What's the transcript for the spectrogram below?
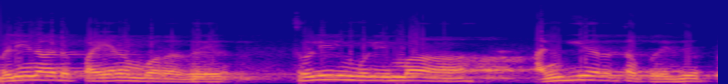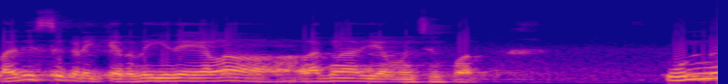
வெளிநாடு பயணம் போறது தொழில் மூலியமா அங்கீகாரத்தை புரியுது பரிசு கிடைக்கிறது இதையெல்லாம் லக்னாதி அமைச்சிருப்பார். ஒன்று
